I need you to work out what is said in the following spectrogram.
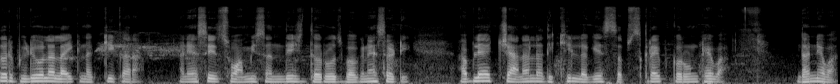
तर व्हिडिओला लाईक नक्की करा आणि असे स्वामी संदेश दररोज बघण्यासाठी आपल्या चॅनलला देखील लगेच सबस्क्राईब करून ठेवा. धन्यवाद.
